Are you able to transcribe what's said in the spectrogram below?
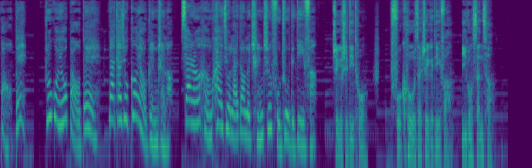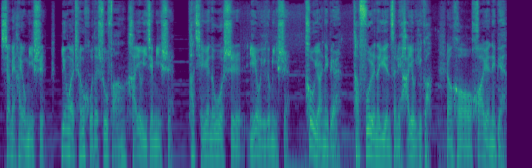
宝贝。如果有宝贝，那他就更要跟着了。三人很快就来到了陈知府住的地方。这个是地图，府库在这个地方，一共三层，下面还有密室。另外，陈虎的书房还有一间密室，他前院的卧室也有一个密室。后院那边，他夫人的院子里还有一个，然后花园那边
